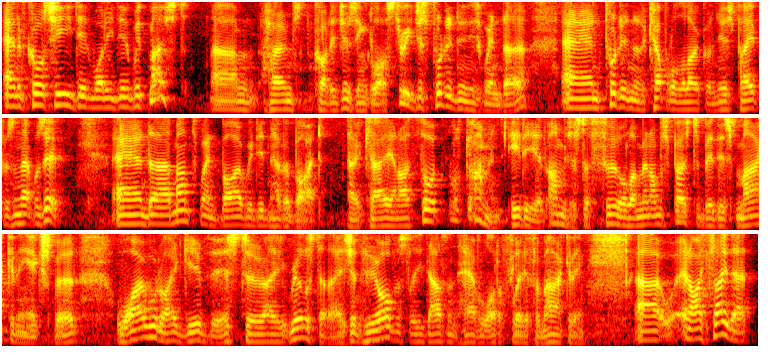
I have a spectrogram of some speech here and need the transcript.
and of course he did what he did with most um, homes and cottages in Gloucester. He just put it in his window and put it in a couple of the local newspapers, and that was it. And a month went by, we didn't have a bite. Okay, and I thought, look, I'm an idiot. I'm just a fool. I mean, I'm supposed to be this marketing expert. Why would I give this to a real estate agent who obviously doesn't have a lot of flair for marketing? Uh, and I say that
